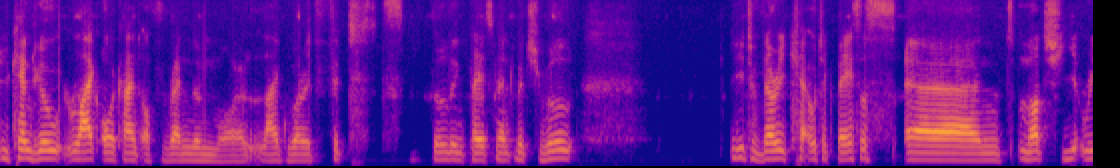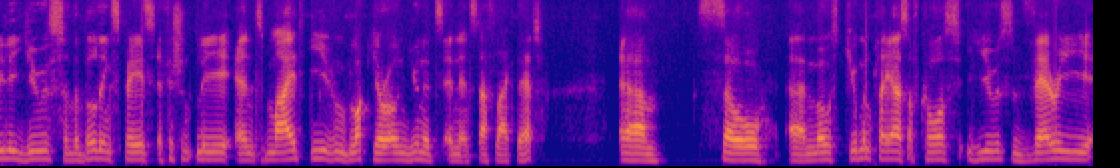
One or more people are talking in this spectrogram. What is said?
you can do like all kind of random or like where it fits building placement, which will lead to very chaotic bases and not really use the building space efficiently and might even block your own units in and stuff like that. Um, so uh, most human players, of course, use very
